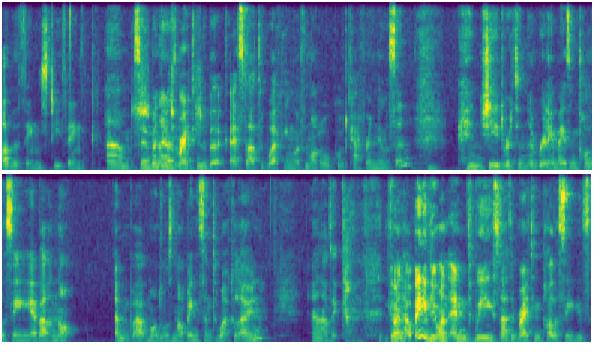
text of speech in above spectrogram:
other things do you think? Um, so when I was changed. writing the book, I started working with a model called Catherine Nielsen, Mm. and she'd written a really amazing policy about not um, about models not being sent to work alone. And I was like, come, come and help me if you want. And we started writing policies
